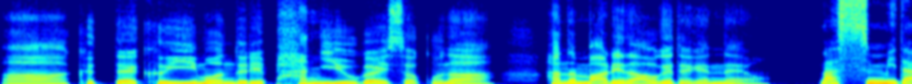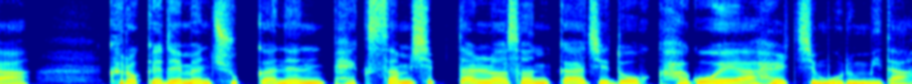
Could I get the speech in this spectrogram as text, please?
아, 그때 그 임원들이 판 이유가 있었구나 하는 말이 나오게 되겠네요. 맞습니다. 그렇게 되면 주가는 130달러 선까지도 각오해야 할지 모릅니다.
